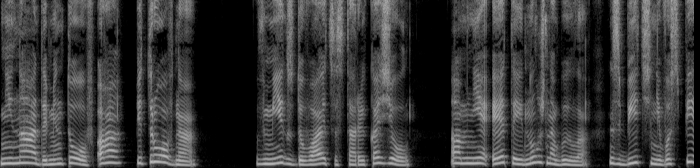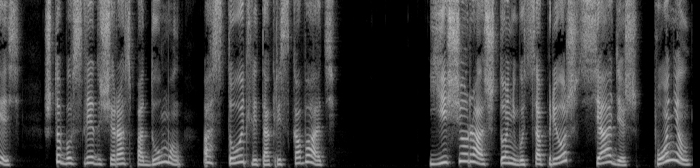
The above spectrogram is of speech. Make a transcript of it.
Не надо ментов, а, Петровна?» Вмиг сдувается старый козел. А мне это и нужно было, сбить с него спесь, чтобы в следующий раз подумал, а стоит ли так рисковать. «Еще раз что-нибудь сопрешь, сядешь, понял?»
